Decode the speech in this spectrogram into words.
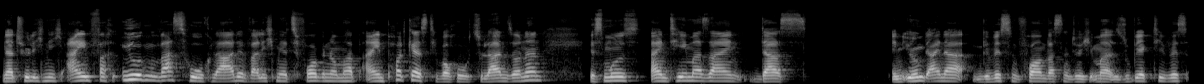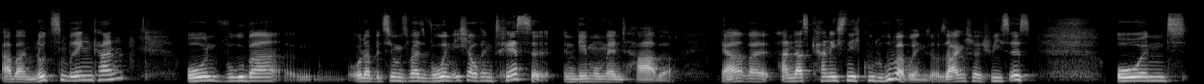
natürlich nicht einfach irgendwas hochlade, weil ich mir jetzt vorgenommen habe, einen Podcast die Woche hochzuladen, sondern es muss ein Thema sein, das in irgendeiner gewissen Form, was natürlich immer subjektiv ist, aber Nutzen bringen kann und worüber oder beziehungsweise worin ich auch Interesse in dem Moment habe. Ja, weil anders kann ich es nicht gut rüberbringen, so sage ich euch, wie es ist. Und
